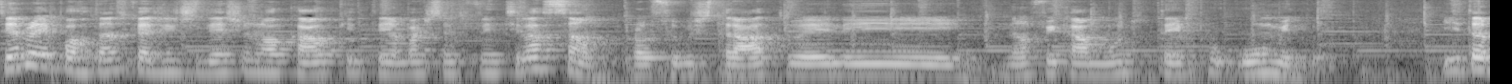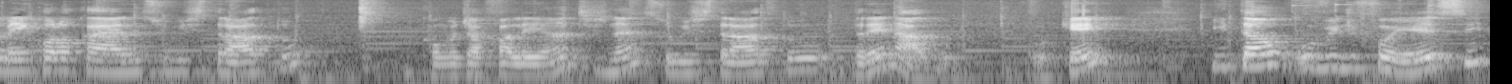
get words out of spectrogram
Sempre é importante que a gente deixe um local que tenha bastante ventilação, para o substrato ele não ficar muito tempo úmido. E também colocar ela em substrato, como eu já falei antes, né, substrato drenado ok? Então o vídeo foi esse,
